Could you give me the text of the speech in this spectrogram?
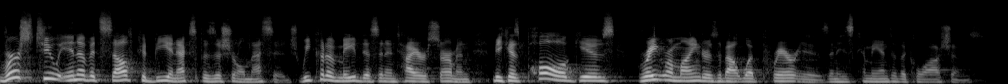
Verse 2 in of itself could be an expositional message. We could have made this an entire sermon because Paul gives great reminders about what prayer is in his command to the Colossians.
